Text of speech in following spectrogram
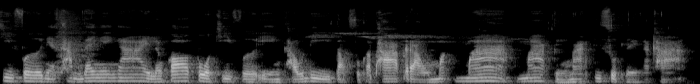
คีเฟอร์เนี่ยทำได้ง่าย ๆ แล้วก็ตัวคีเฟอร์เองเขาดีต่อสุขภาพเรามากๆมากถึงมากที่สุดเลยนะคะ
